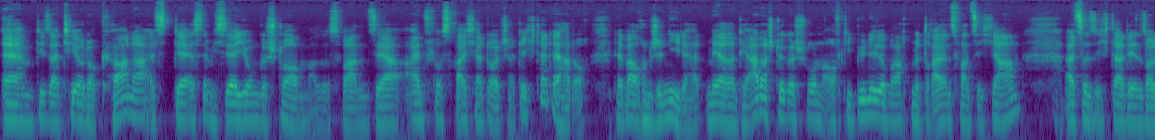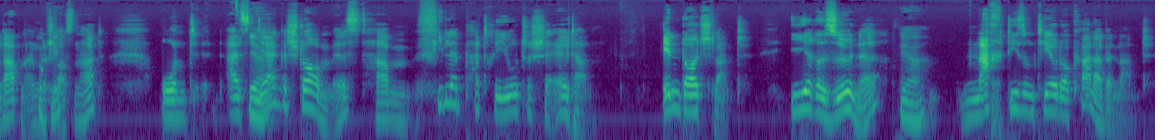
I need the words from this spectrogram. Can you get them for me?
Ähm, dieser Theodor Körner, als der ist nämlich sehr jung gestorben. Also es war ein sehr einflussreicher deutscher Dichter. Der hat auch, der war auch ein Genie. Der hat mehrere Theaterstücke schon auf die Bühne gebracht mit 23 Jahren, als er sich da den Soldaten angeschlossen okay. hat. Und als ja. der gestorben ist, haben viele patriotische Eltern in Deutschland ihre Söhne ja nach diesem Theodor Körner benannt.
